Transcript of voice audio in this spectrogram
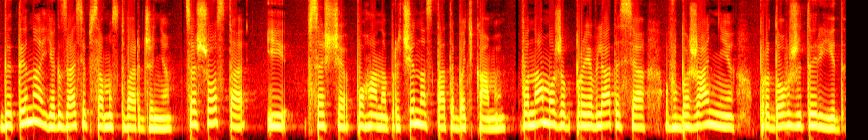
Дитина як засіб самоствердження. Це шоста і все ще погана причина стати батьками. Вона може проявлятися в бажанні продовжити рід,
